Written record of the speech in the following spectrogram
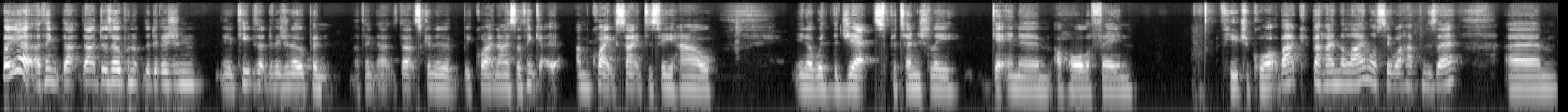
but yeah, I think that that does open up the division. You know, keeps that division open. I think that that's going to be quite nice. I think I, I'm quite excited to see how, you know, with the Jets potentially getting um, a Hall of Fame future quarterback behind the line. We'll see what happens there. Um,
